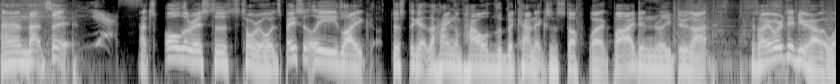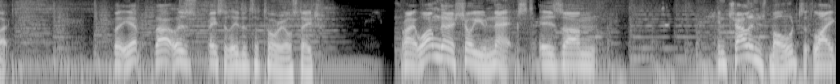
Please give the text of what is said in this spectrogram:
And that's it. Yes. That's all there is to the tutorial. It's basically like just to get the hang of how the mechanics and stuff work, but I didn't really do that because I already knew how it worked. But yep, that was basically the tutorial stage. Right, what I'm going to show you next is um in challenge mode, like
